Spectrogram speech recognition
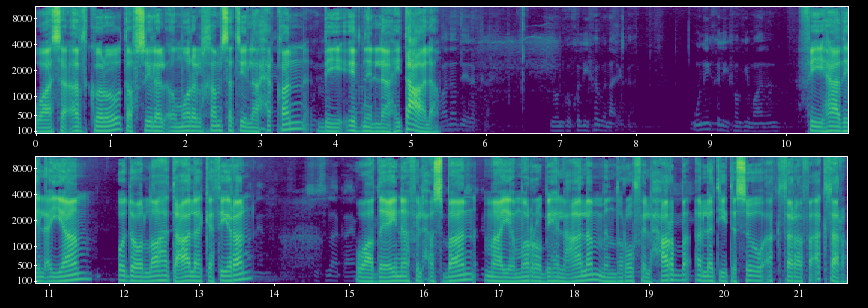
وسأذكر تفصيل الأمور الخمسة لاحقا بإذن الله تعالى. في هذه الأيام أدعو الله تعالى كثيرا واضعين في الحسبان ما يمر به العالم من ظروف الحرب التي تسوء أكثر فأكثر.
